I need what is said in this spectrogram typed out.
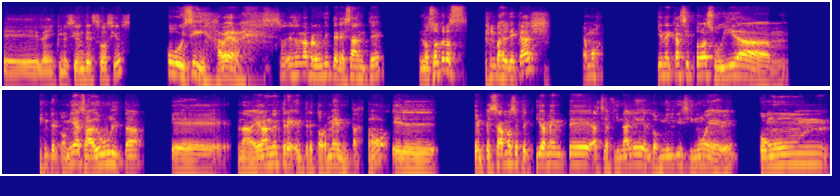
eh, la inclusión de socios? Uy, sí, a ver, es una pregunta interesante. Nosotros, Valdecash, digamos, tiene casi toda su vida, mm, entre comillas, adulta, eh, navegando entre, entre tormentas, ¿no? El, empezamos efectivamente hacia finales del 2019 con un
